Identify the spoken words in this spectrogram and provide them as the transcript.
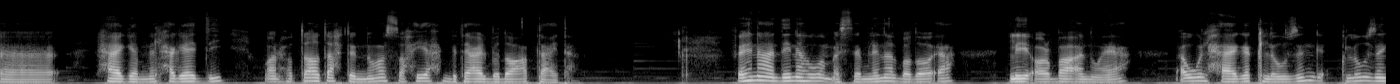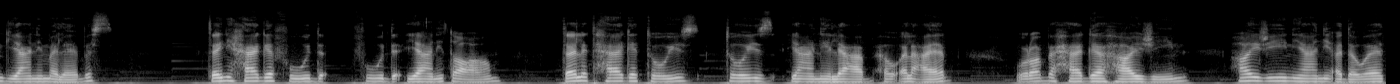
آه حاجة من الحاجات دي وهنحطها تحت النوع الصحيح بتاع البضاعة بتاعتها. فهنا عندنا هو مقسم لنا البضائع لأربع أنواع. أول حاجة clothing clothing يعني ملابس. تاني حاجة food. Food يعني طعام. تالت حاجة toys. Toys يعني لعب أو ألعاب. ورابع حاجة hygiene. Hygiene يعني أدوات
